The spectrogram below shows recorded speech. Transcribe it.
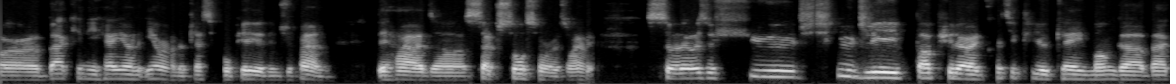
uh, back in the Heian era, the classical period in Japan, they had uh, such sorcerers, right? So there was a huge, hugely popular and critically acclaimed manga back.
